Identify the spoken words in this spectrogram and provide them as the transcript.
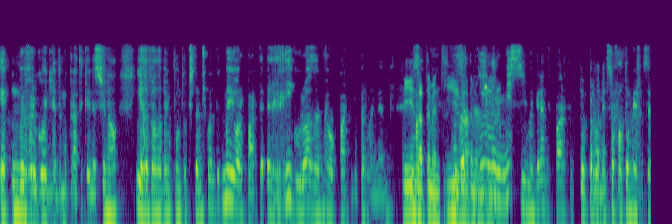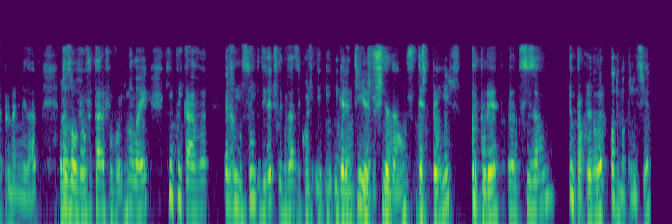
é uma vergonha democrática e nacional e revela bem o ponto que estamos, quando a maior parte, a rigorosa maior parte do Parlamento, exatamente, uma, exatamente. uma enormíssima grande parte do Parlamento, só faltou mesmo ser por unanimidade, resolveu votar a favor de uma lei que implicava a remoção de direitos, liberdades e, e, e garantias dos cidadãos deste país por pura eh, decisão de um procurador ou de uma polícia,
